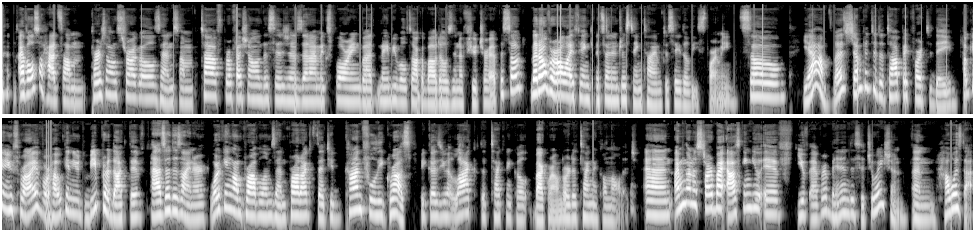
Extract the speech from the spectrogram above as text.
I've also had some personal struggles and some tough professional decisions that I'm exploring, but maybe we'll talk about those in a future episode. But overall, I think it's an interesting time to say the least for me. So yeah, let's jump into the topic for today. How can you thrive or how can you be productive as a designer working on problems and products that you can't fully grasp because you lack the technical background or the technical knowledge? And I'm going to start by asking you if you've ever been in this situation and how was that?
